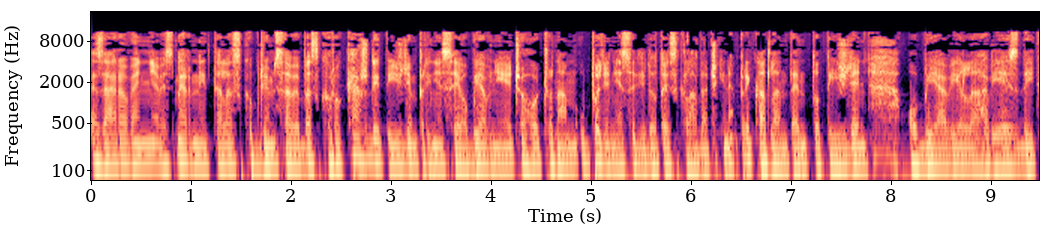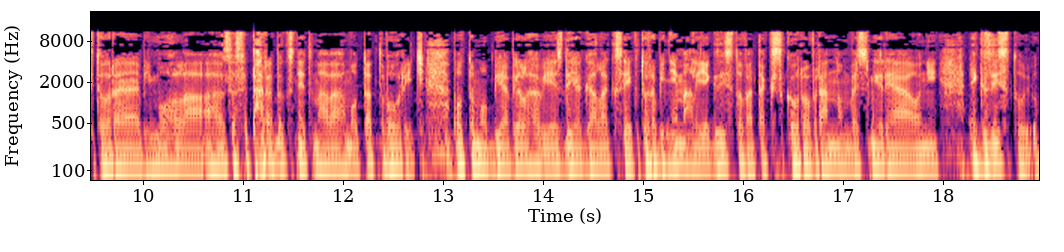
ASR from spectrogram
zároveň vesmírny teleskop Jamesa Weba skoro každý týždeň prinesie objav niečoho, čo nám úplne nesedí do tej skladačky. Napríklad len tento týždeň objavil hviezdy, ktoré by mohla zase paradoxne tmavá hmota tvoriť. Potom objavil hviezdy a galaxie, ktoré by nemali existovať tak skoro v rannom vesmíre a oni existujú.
